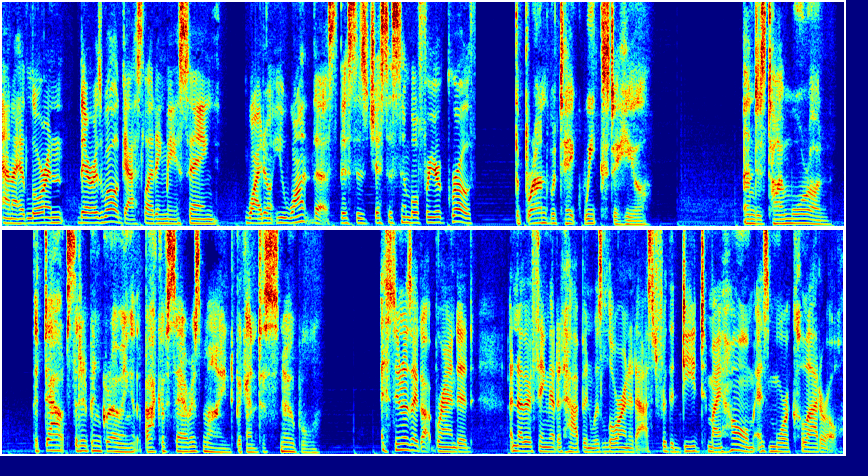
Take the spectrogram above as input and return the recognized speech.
And I had Lauren there as well, gaslighting me, saying, Why don't you want this? This is just a symbol for your growth. The brand would take weeks to heal. And as time wore on, the doubts that had been growing at the back of Sarah's mind began to snowball. As soon as I got branded, another thing that had happened was Lauren had asked for the deed to my home as more collateral.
